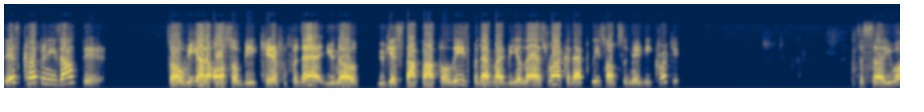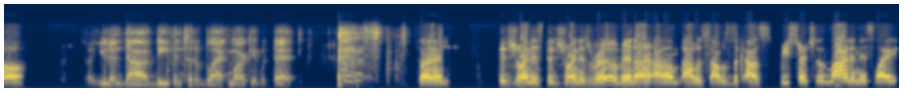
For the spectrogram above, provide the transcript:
There's companies out there. So we got to also be careful for that. You know, you get stopped by police, but that might be your last rock. Cause that police officer may be crooked to sell you off. You done dive deep into the black market with that. son, the joint is the joint is real, man. I um I was I was look I was researching a lot, and it's like,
